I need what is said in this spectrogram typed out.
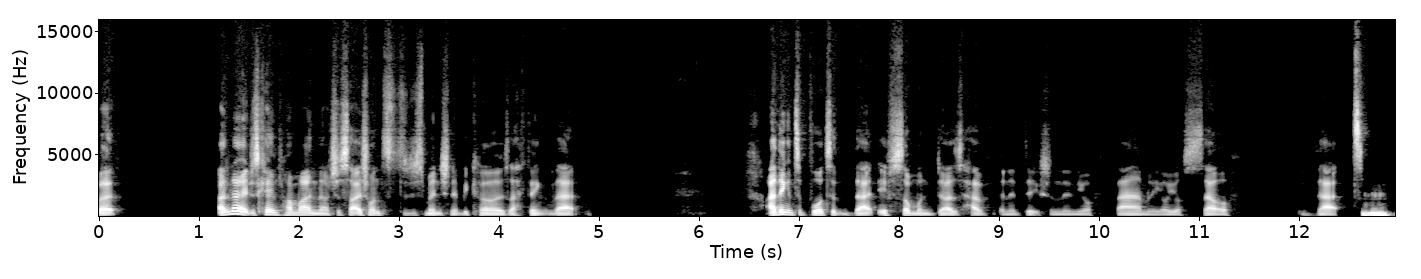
but I don't know. It just came to my mind, and I was just I just wanted to just mention it because I think that I think it's important that if someone does have an addiction in your family or yourself, that Mhm.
